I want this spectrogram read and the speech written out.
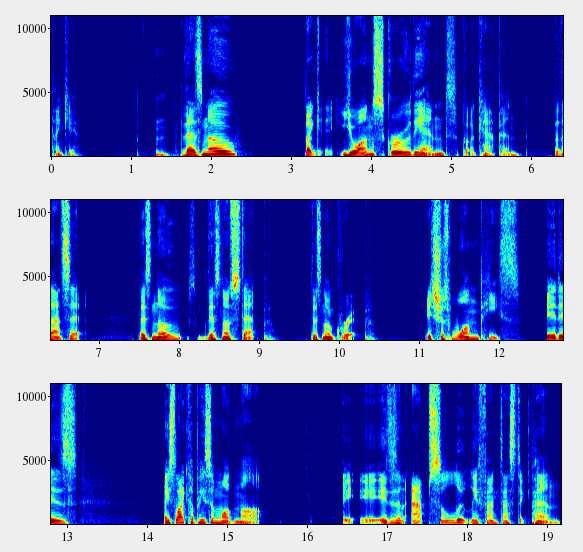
Thank you. Hmm. There's no like you unscrew the end to put a cap in, but that's it. There's no there's no step. There's no grip. It's just one piece. It is it's like a piece of modern art. It is an absolutely fantastic pen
